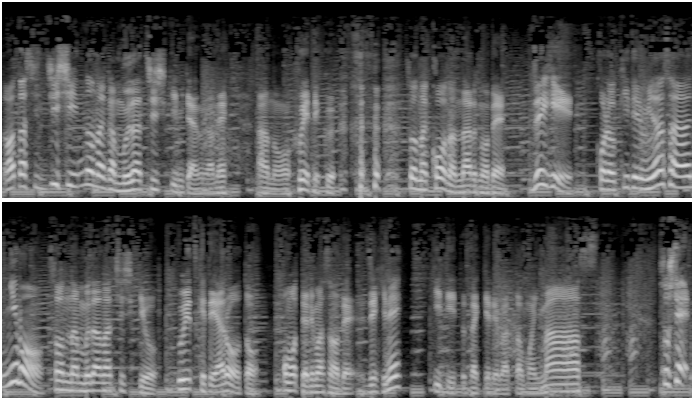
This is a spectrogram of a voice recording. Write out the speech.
私自身のなんか無駄知識みたいなのがね、あの、増えていくそんなコーナーになるので、ぜひ、これを聞いてる皆さんにも、そんな無駄な知識を植え付けてやろうと思っておりますので、ぜひね、聞いていただければと思います。そして、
